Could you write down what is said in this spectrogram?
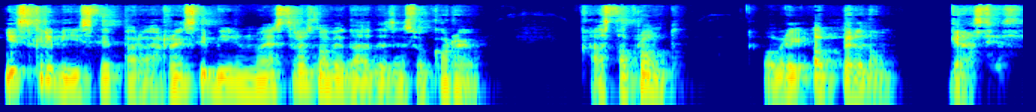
y inscribirse para recibir nuestras novedades en su correo. Hasta pronto. Obre oh, perdón. Gracias.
